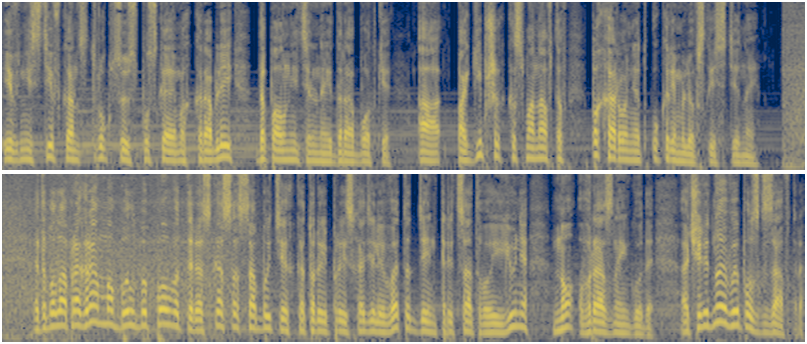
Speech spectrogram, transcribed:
и внести в конструкцию спускаемых кораблей дополнительные доработки, а погибших космонавтов похоронят у Кремлевской стены. Это была программа «Был бы повод» и рассказ о событиях, которые происходили в этот день, 30 июня, но в разные годы. Очередной выпуск завтра.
